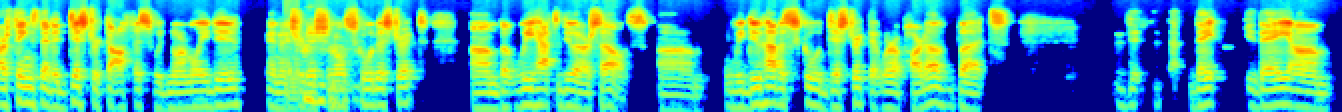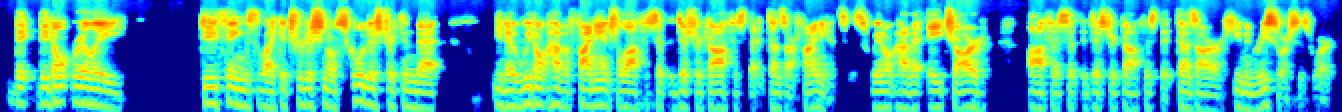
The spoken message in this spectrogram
are things that a district office would normally do in a traditional mm-hmm. school district, um, but we have to do it ourselves. Um, we do have a school district that we're a part of, but they they um they they don't really do things like a traditional school district in that you know, we don't have a financial office at the district office that does our finances. We don't have an HR office at the district office that does our human resources work.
